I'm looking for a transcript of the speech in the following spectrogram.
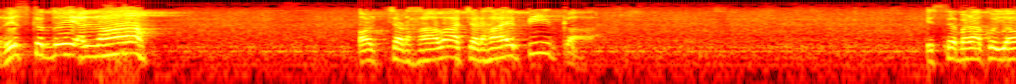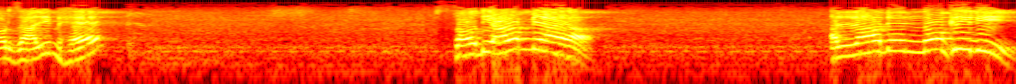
رسک دے اللہ اور چڑھاوا چڑھائے پیر کا۔ اس سے بڑا کوئی اور ظالم ہے؟ سعودی عرب میں آیا۔ اللہ نے نوکری دی۔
